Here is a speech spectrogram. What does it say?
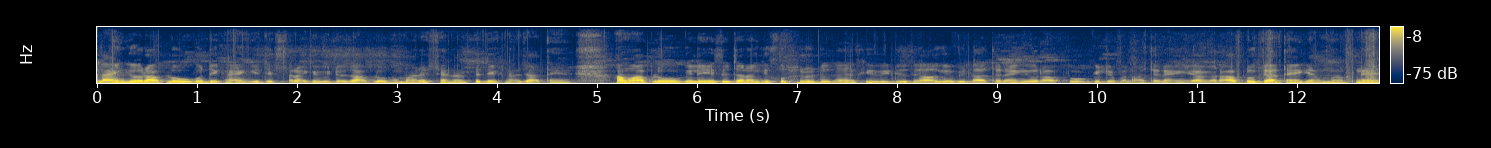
लाएँगे और आप लोगों को दिखाएँगे जिस तरह की वीडियोस आप लोग हमारे चैनल पे देखना चाहते हैं। हम आप लोगों के लिए इसी तरह की खूबसूरत डिज़ाइन की वीडियोस आगे भी लाते रहेंगे और आप लोगों के लिए बनाते रहेंगे। अगर आप लोग चाहते हैं कि हम अपने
